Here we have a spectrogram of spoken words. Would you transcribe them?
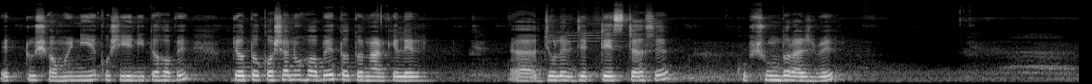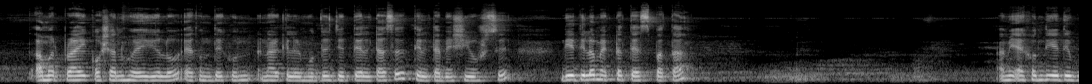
একটু সময় নিয়ে কষিয়ে নিতে হবে। যত কষানো হবে, তত নারকেলের জলের যে টেস্ট আছে, খুব সুন্দর আসবে। আমার প্রায় কষানো হয়ে গেল। এখন দেখুন, নারকেলের মধ্যে যে তেলটা আছে, তেলটা বেশি উঠছে। দিয়ে দিলাম একটা তেজপাতা। আমি এখন দিয়ে দেব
